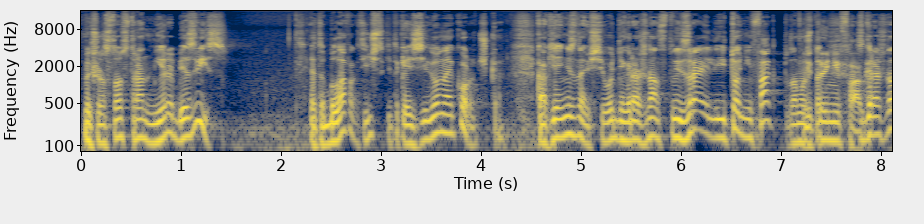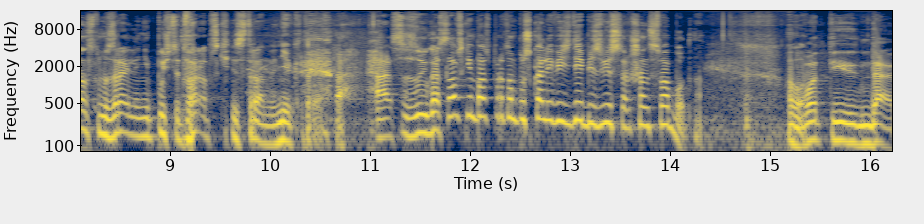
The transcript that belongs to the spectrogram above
в большинство стран мира без виз. Это была фактически такая зеленая корочка. Как я не знаю, сегодня гражданство Израиля и то не факт, потому и что не факт. с гражданством Израиля не пустят в арабские страны некоторые. А с югославским паспортом пускали везде без виз совершенно свободно. Вот. вот и, да,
